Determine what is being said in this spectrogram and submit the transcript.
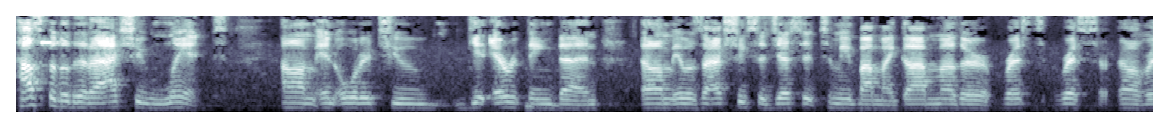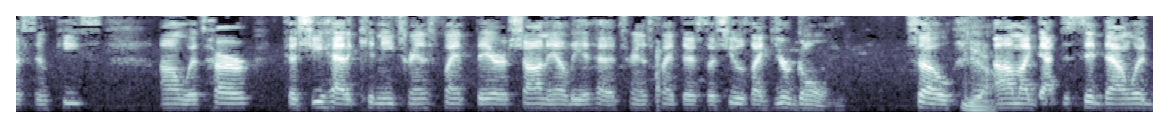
hospital that I actually went um, in order to get everything done. Um, it was actually suggested to me by my godmother. Rest, rest, uh, rest in peace uh, with her because she had a kidney transplant there. Sean Elliott had a transplant there, so she was like, "You're going." So yeah. um, I got to sit down with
